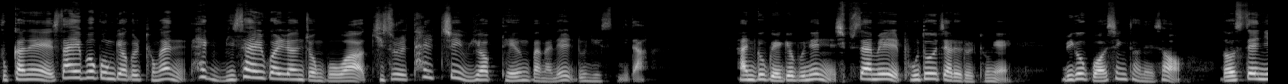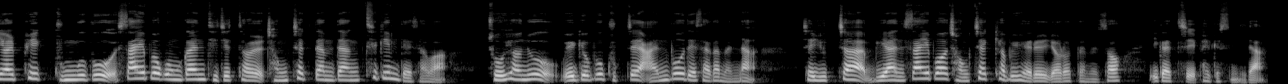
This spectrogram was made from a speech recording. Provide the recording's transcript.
북한의 사이버 공격을 통한 핵 미사일 관련 정보와 기술 탈취 위협 대응 방안을 논의했습니다. 한국 외교부는 13일 보도 자료를 통해 미국 워싱턴에서 너스데니얼 픽 국무부 사이버 공간 디지털 정책 담당 특임 대사와 조현우 외교부 국제안보대사가 만나 제6차 미안 사이버 정책 협의회를 열었다면서 이같이 밝혔습니다.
